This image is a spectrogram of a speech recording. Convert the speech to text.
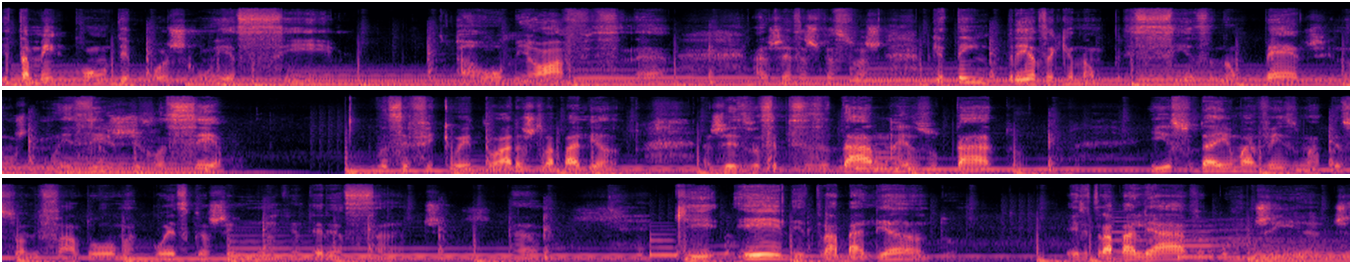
e também com depois com esse home office, né? Às vezes as pessoas. Porque tem empresa que não precisa, não pede, não, não exige de você você fique oito horas trabalhando. Às vezes você precisa dar um resultado. Isso daí uma vez uma pessoa me falou uma coisa que eu achei muito interessante, né? que ele trabalhando ele trabalhava por dia de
